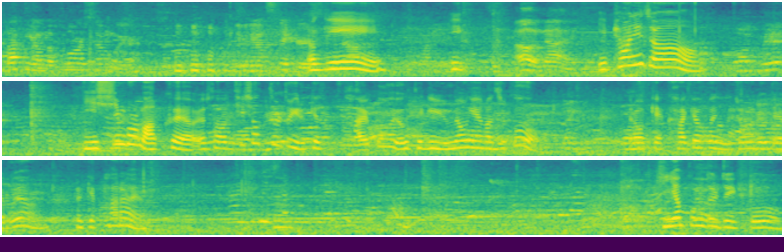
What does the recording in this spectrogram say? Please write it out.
We'll have Bucky on the floor somewhere. Giving out stickers. 여기 이, Oh, nice. 이 편의점 이 심볼 마크예요. 그래서 티셔츠도 이렇게 팔고 여기 되게 유명해가지고 이렇게 가격은 이 정도 되고요. 이렇게 팔아요. 기념품들도 있고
